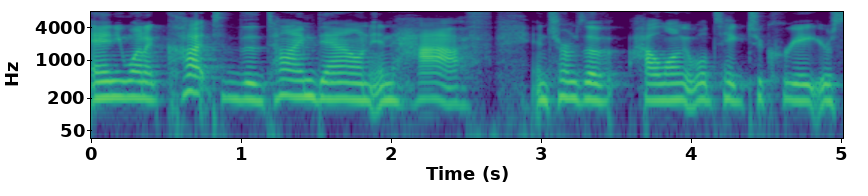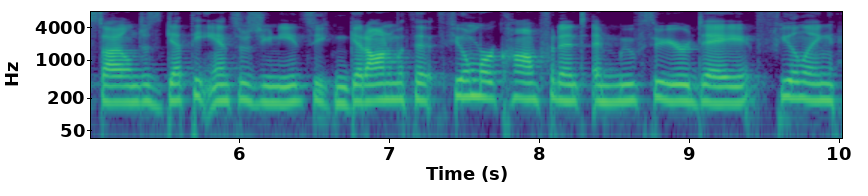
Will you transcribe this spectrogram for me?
and you want to cut the time down in half in terms of how long it will take to create your style and just get the answers you need so you can get on with it, feel more confident, and move through your day feeling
